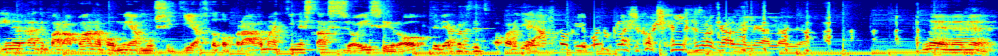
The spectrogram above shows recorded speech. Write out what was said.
είναι κάτι παραπάνω από μια μουσική αυτό το πράγμα και είναι στάση ζωής η ροκ και διάφορες τέτοιες παπαριές. Ε, αυτό λοιπόν είναι ο κλασικός Έλληνας ροκάδε, λίγα λόγια. ναι, ναι, ναι.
